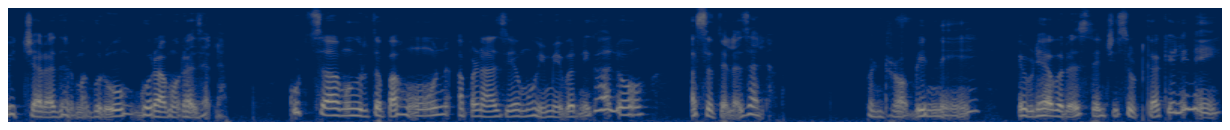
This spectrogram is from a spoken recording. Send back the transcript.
बिच्चारा धर्मगुरू गोरामोरा झाला. कुठचा मुहूर्त पाहून आपण आज या मोहिमेवर निघालो असं त्याला झालं. पण रॉबिनने एवढ्यावरच त्यांची सुटका केली नाही.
